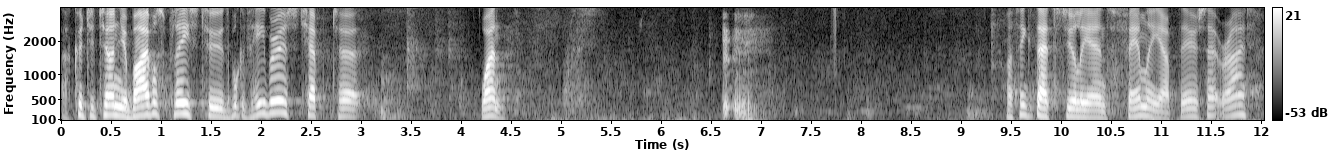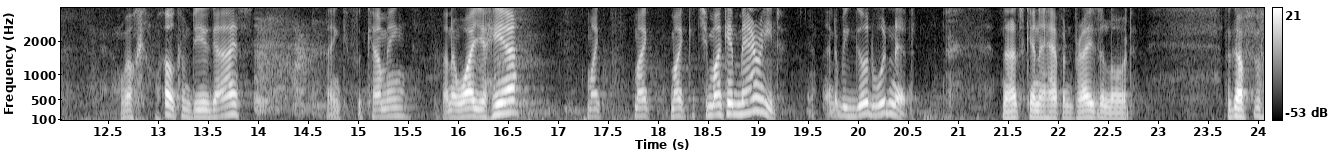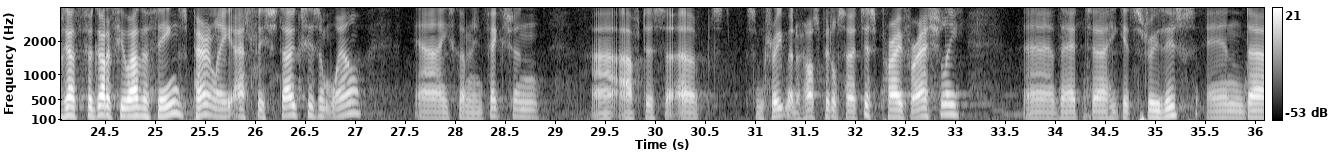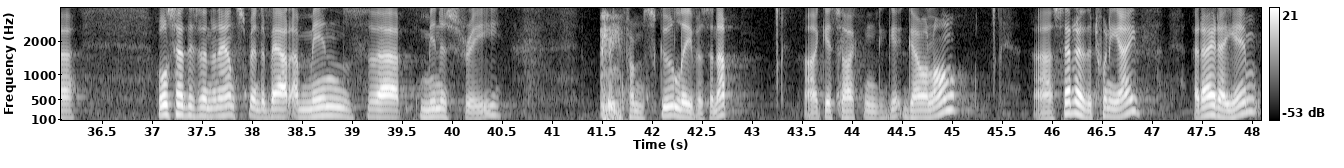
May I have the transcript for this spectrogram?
Uh, could you turn your Bibles, please, to the book of Hebrews, chapter 1. I think that's Julianne's family up there, is that right? Welcome, welcome to you guys. Thank you for coming. I don't know why you're here. Might, might, might, she might get married. That'd be good, wouldn't it? That's going to happen, praise the Lord. Look, I forgot, forgot a few other things. Apparently, Ashley Stokes isn't well. Uh, he's got an infection uh, after uh, some treatment at hospital. So just pray for Ashley uh, that uh, he gets through this. And uh, also, there's an announcement about a men's ministry from school leavers and up. I guess I can get, go along. Saturday the 28th at 8 a.m.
